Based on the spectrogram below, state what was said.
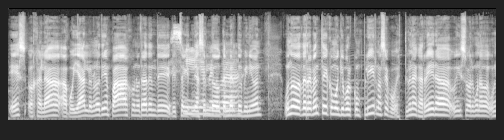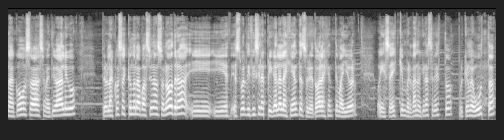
es ojalá apoyarlo, no lo tienen para abajo, no traten de, de hacerlo cambiar de opinión. Uno de repente como que por cumplir, no sé, pues estudió una carrera o hizo alguna una cosa, se metió a algo, pero las cosas que uno le apasionan son otras y, es súper difícil explicarle a la gente, sobre todo a la gente mayor, oye, ¿sabéis que en verdad no quiero hacer esto porque no me gusta?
